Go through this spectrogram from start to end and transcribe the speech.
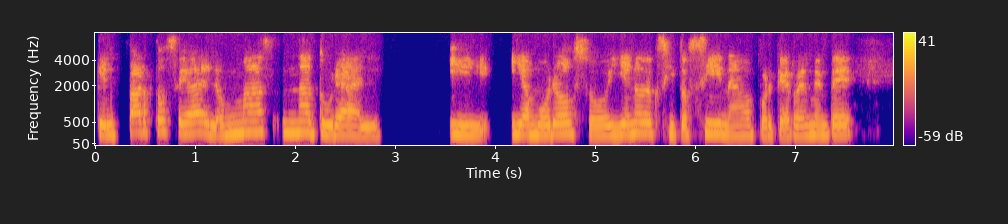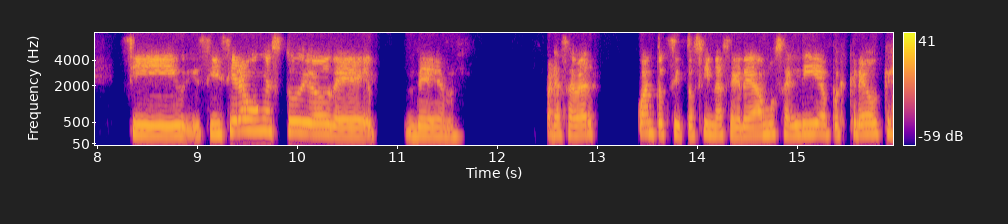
que el parto sea de lo más natural y, y amoroso, lleno de oxitocina, porque realmente si, si hicieran un estudio de, de, para saber cuánta oxitocina segregamos al día, pues creo que,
